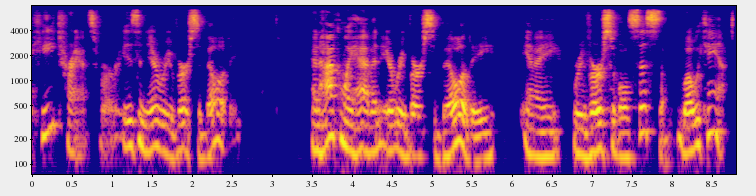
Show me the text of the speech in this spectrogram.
heat transfer is an irreversibility. And how can we have an irreversibility in a reversible system? Well, we can't.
